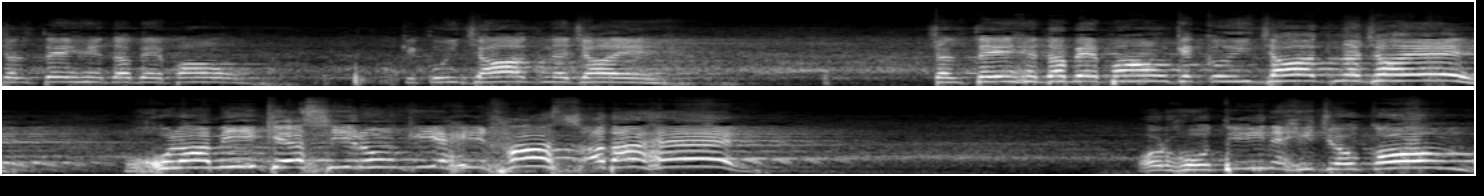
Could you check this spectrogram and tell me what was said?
चलते हैं दबे पाँव कि कोई जाग न जाए। चलते हैं दबे पाँव कि कोई जाग न जाए। गुलामी के असीरों की यही खास अदा है। और होती नहीं जो कौम,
